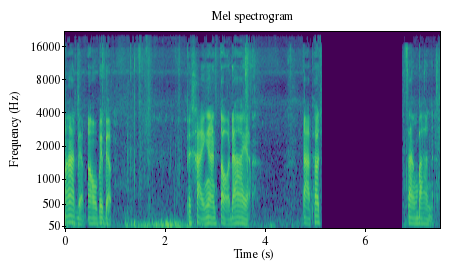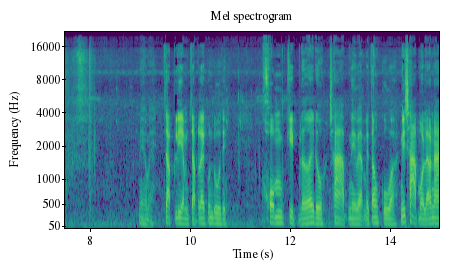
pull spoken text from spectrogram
มาดแบบเอาไปแบบ ไปขายงานต่อได้อะตราบเท่า สร้างบ้านอะนี่เห็นไหมจับเหลี่ยมจับอะไรคุณดูดิคมกริบเลยดูฉาบนี่แบบไม่ต้องกลัว นี่ฉาบหมดแล้วนะ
